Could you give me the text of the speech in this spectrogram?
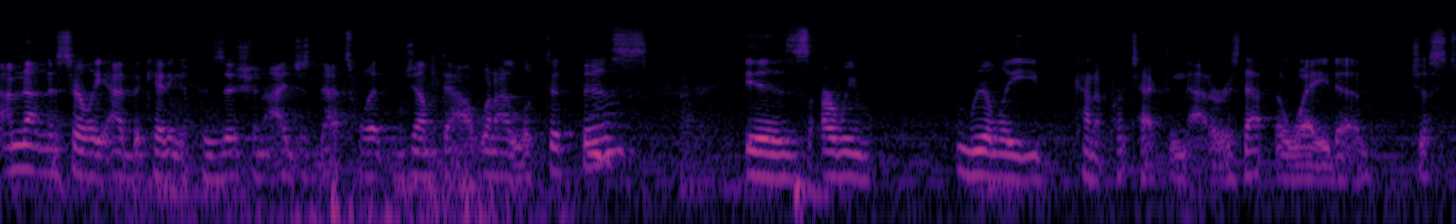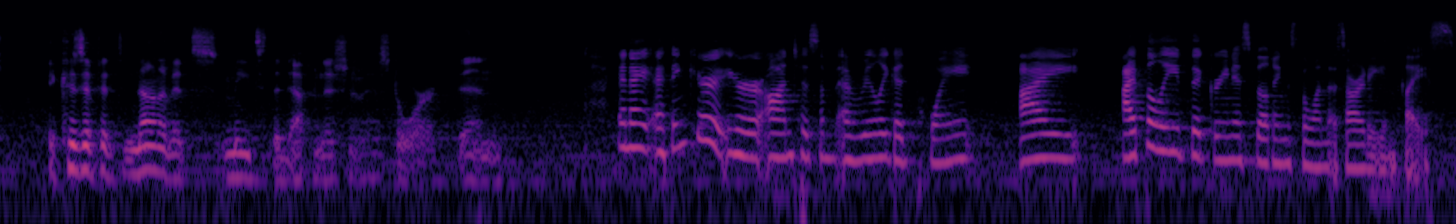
I'm not necessarily advocating a position, I just, that's what jumped out when I looked at mm-hmm. this, is are we really kind of protecting that, or is that the way to just, because if it's, none of it meets the definition of historic, then, And I, I think you're you're onto some a really good point. I I believe the greenest building is the one that's already in place.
